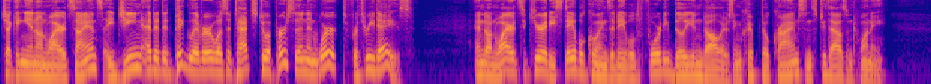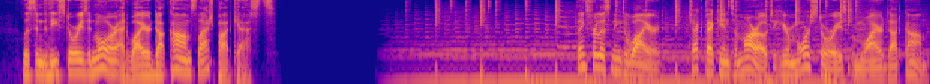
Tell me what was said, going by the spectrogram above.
Checking in on Wired Science, a gene edited pig liver was attached to a person and worked for three days. And on Wired Security, stablecoins enabled $40 billion in crypto crime since 2020. Listen to these stories and more at wired.com/podcasts. Thanks for listening to Wired. Check back in tomorrow to hear more stories from wired.com.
